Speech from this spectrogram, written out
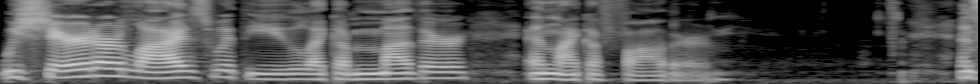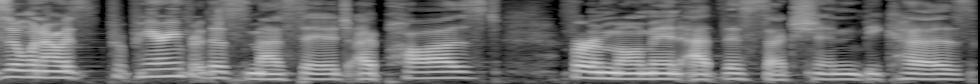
We shared our lives with you like a mother and like a father. And so when I was preparing for this message, I paused for a moment at this section because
